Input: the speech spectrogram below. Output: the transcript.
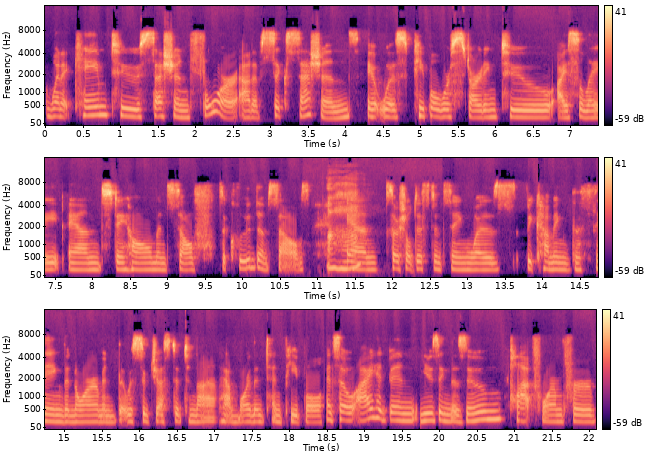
When it came to session four out of six sessions, it was people were starting to isolate and stay home and self seclude themselves. Uh-huh. And social distancing was becoming the thing, the norm, and that was suggested to not have more than 10 people. And so I had been using the Zoom platform for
